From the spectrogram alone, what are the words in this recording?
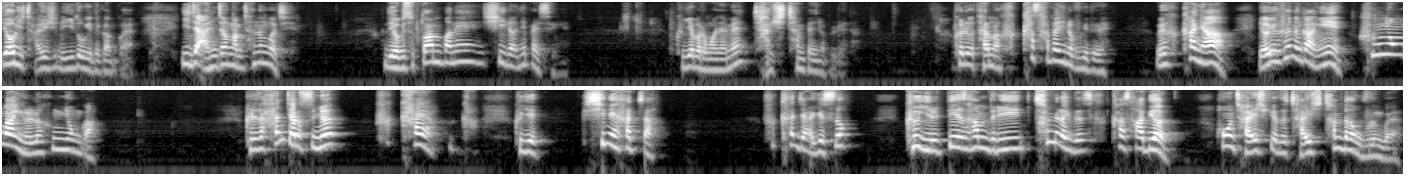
여기 자유시로 이동이 돼간 거야. 이제 안정감 찾는 거지. 근데 여기서 또 한 번의 시련이 발생해. 그게 바로 뭐냐면 자유시 참변이라 불리는. 그리고 다른 말 흑하사변이라 부르기도 해. 왜 흑하냐? 여기 흐르는 강이 흑룡강이 흘러 흑룡강. 그래서 한자로 쓰면 흑하야 흑하. 그게 신의 하자. 흑한지 알겠어? 그 일대의 사람들이 참변하게 돼서 흑하사변 혹은 자유시켜서 자유시 참변하고 부르는 거야.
